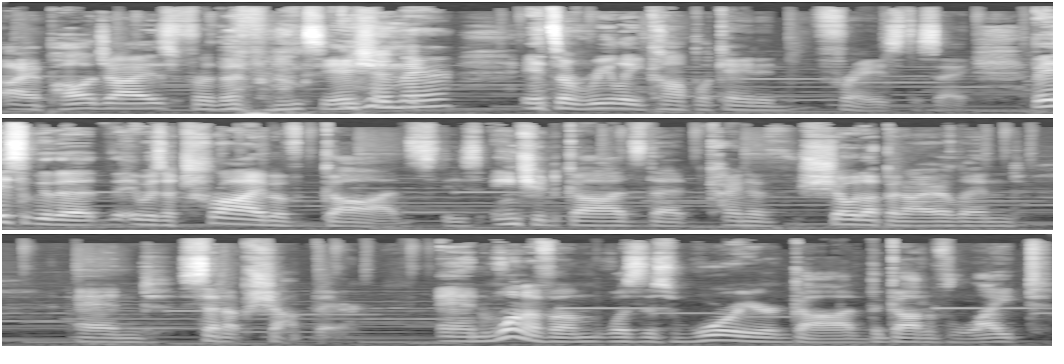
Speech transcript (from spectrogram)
I apologize for the pronunciation there. It's a really complicated phrase to say. Basically, the it was a tribe of gods, these ancient gods that kind of showed up in Ireland and set up shop there. And one of them was this warrior god, the god of light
